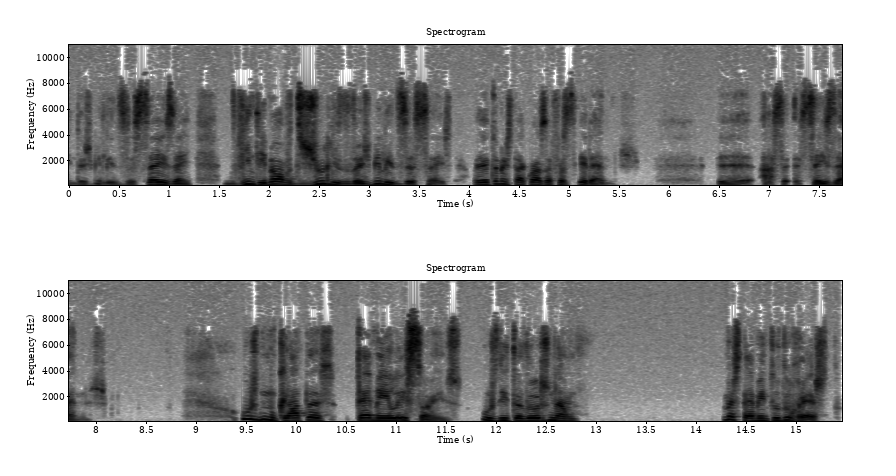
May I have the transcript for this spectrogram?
Em 2016, em 29 de julho de 2016, olha, também está quase a fazer anos, uh, há seis anos. Os democratas temem eleições, os ditadores não. Mas temem tudo o resto.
